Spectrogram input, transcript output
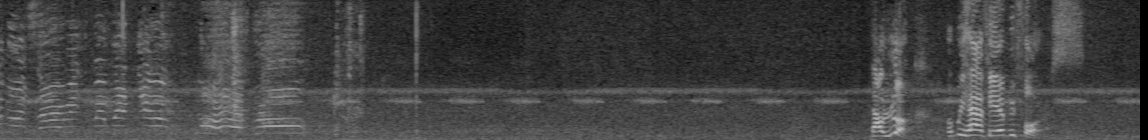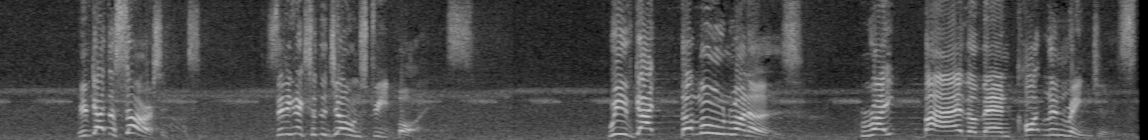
Come on, Cyrus, we're with you. Go ahead, bro. Now look what we have here before us. We've got the Saracens sitting next to the Jones Street boys. We've got the Moon Runners right by the Van Cortlandt Rangers.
